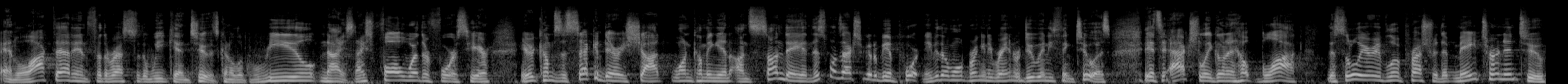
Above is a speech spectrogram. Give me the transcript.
and lock that in for the rest of the weekend too. It's going to look real nice. Nice fall weather for us here. Here comes the secondary shot, one coming in on Sunday. And this one's actually going to be important, even though it won't bring any rain or do anything to us. It's actually going to help block this little area of low pressure that may turn into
